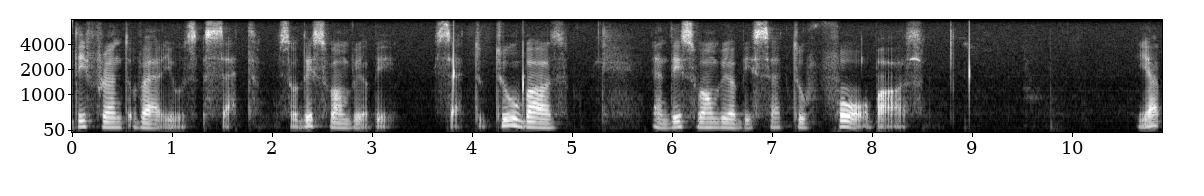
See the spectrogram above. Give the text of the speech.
different values set. So this one will be set to 2 bars and this one will be set to 4 bars. Yep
